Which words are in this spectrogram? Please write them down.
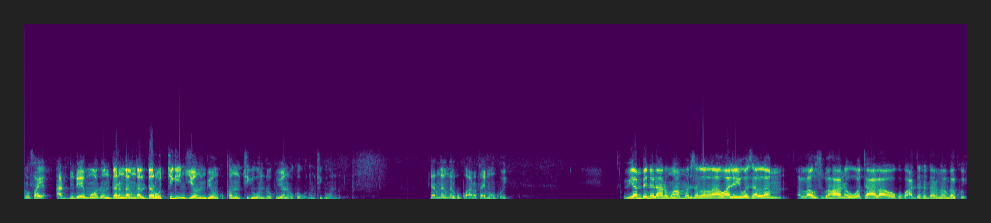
mo fayi addude e moɗon dargal ngal daro tigi jiyon mbiyon ko kanum tigi woni ɗo ko wiyano o ko ko ɗum tigi woni ɗo dargal ngal koko arata e mon koye. Wiyamɓe nelaɗo muhammadu sallllahu alayhi wa sallam allahu subhanahu wa taala o koko addata dargal ngal koye.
